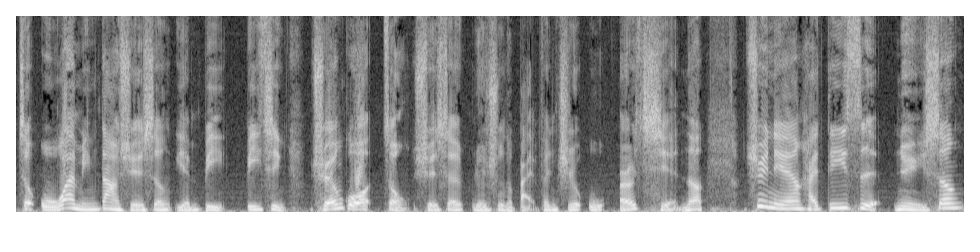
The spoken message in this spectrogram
这五万名大学生延毕。逼近全国总学生人数的百分之五，而且呢，去年还第一次女生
